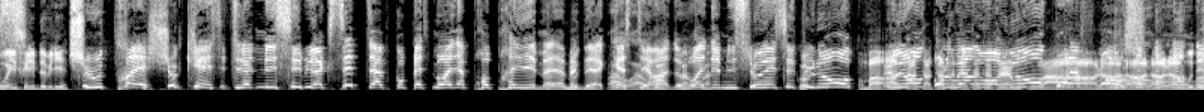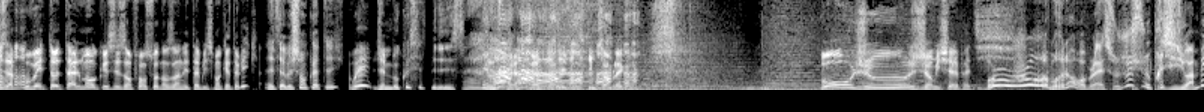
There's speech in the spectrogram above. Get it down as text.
Oui, Philippe de Villiers. Je suis très choqué, c'est inadmissible, complètement inapproprié, Madame Oudéa. ouais, devrait démissionner, c'est une honte. Bah, Une honte pour le gouvernement, une honte pour la là, France. Vous désapprouvez totalement que ces enfants soient dans un établissement catholique? Établissement catholique? Oui. J'aime beaucoup cette ministre. Me même. Bonjour, Jean-Michel Apathy. Bonjour Bruno Robles, juste une précision. Amélie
